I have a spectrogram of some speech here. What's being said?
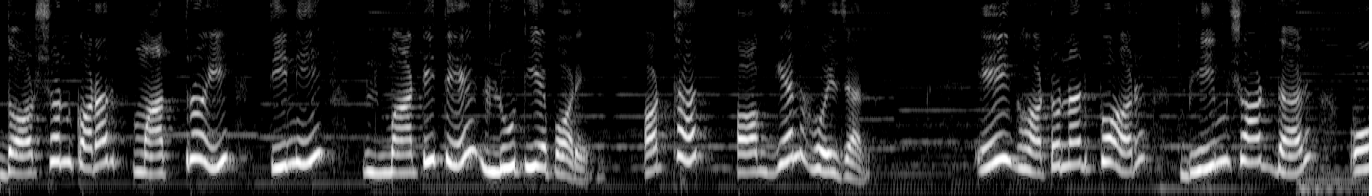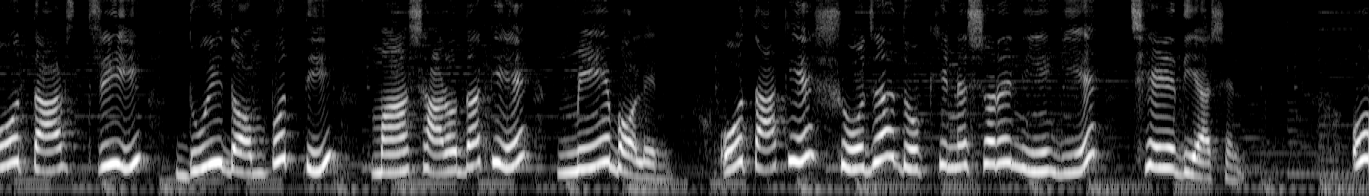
দর্শন করার মাত্রই তিনি মাটিতে লুটিয়ে পড়েন, অর্থাৎ অজ্ঞান হয়ে যান। এই ঘটনার পর ভীম সর্দার ও তার স্ত্রী দুই দম্পতি মা শারদাকে মেয়ে বলেন ও তাকে সোজা দক্ষিণেশ্বরে নিয়ে গিয়ে ছেড়ে দিয়ে আসেন। ও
